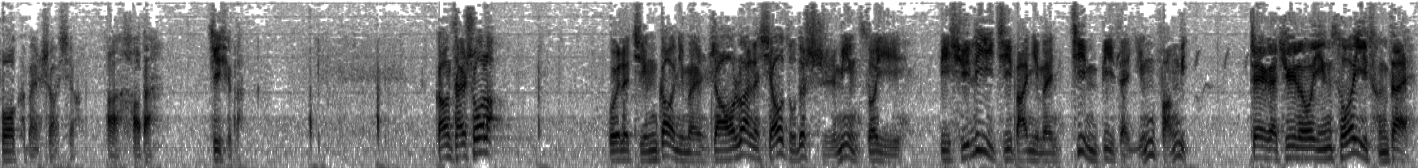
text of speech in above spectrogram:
福克曼少校。啊，好的，继续吧。刚才说了，为了警告你们扰乱了小组的使命，所以必须立即把你们禁闭在营房里。这个拘留营所以存在，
